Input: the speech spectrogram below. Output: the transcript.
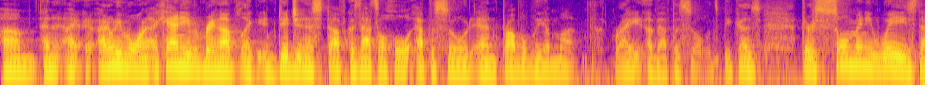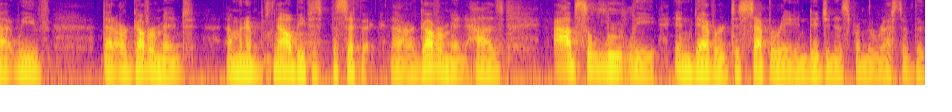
Um, and I, I don't even want to, I can't even bring up like indigenous stuff because that's a whole episode and probably a month, right, of episodes because there's so many ways that we've, that our government, I'm going to now be specific, that our government has absolutely endeavored to separate indigenous from the rest of the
